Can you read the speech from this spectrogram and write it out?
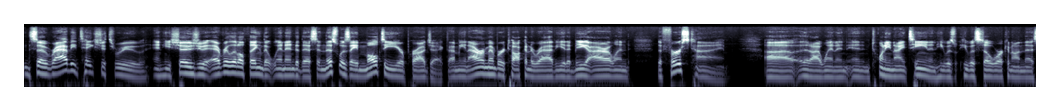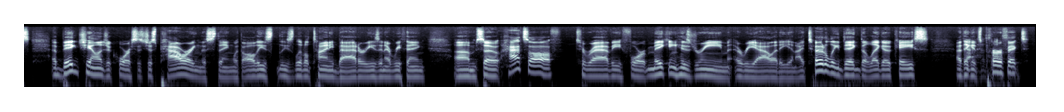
yeah. So Ravi takes you through and he shows you every little thing that went into this. And this was a multi-year project. I mean, I remember talking to Ravi at Amiga Ireland the first time uh, that I went in, in 2019, and he was he was still working on this. A big challenge, of course, is just powering this thing with all these these little tiny batteries and everything. Um, so hats off to Ravi for making his dream a reality, and I totally dig the Lego case. I think Yeah, it's perfect. awesome.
